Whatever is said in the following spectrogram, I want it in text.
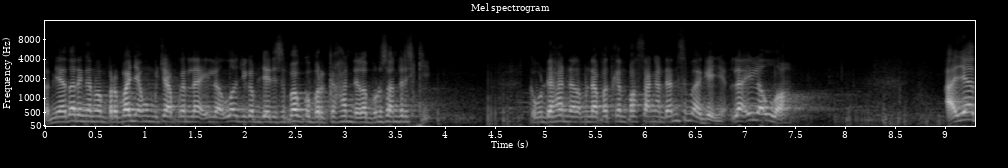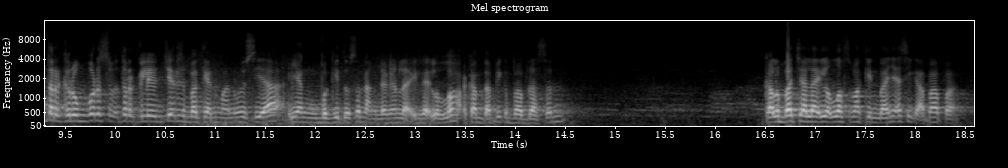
ternyata dengan memperbanyak mengucapkan la ilaha Allah juga menjadi sebab keberkahan dalam urusan rezeki. Kemudahan dalam mendapatkan pasangan dan sebagainya. La ilaha Allah. Ayat terkerumpur tergelincir sebagian manusia yang begitu senang dengan la ilaha illallah akan tapi kebablasan. Kalau baca la ilaha illallah semakin banyak sih enggak apa-apa.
